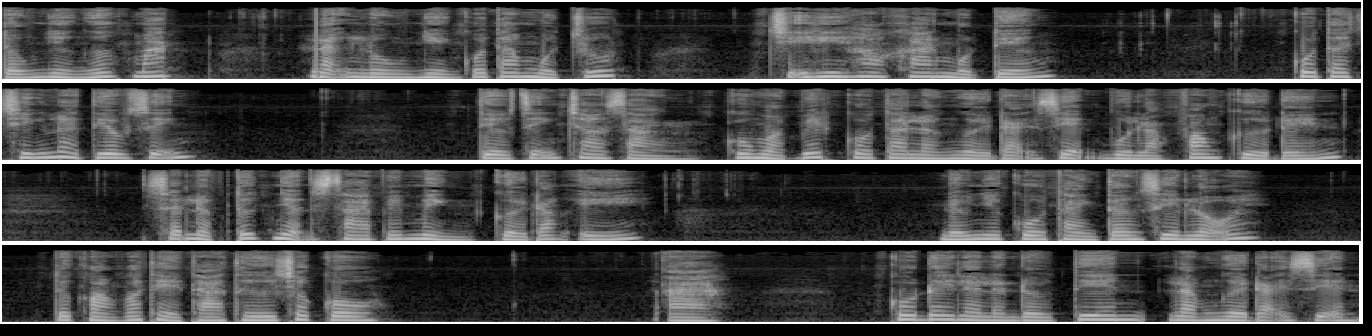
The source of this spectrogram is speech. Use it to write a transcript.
Tống Như ngước mắt, lạnh lùng nhìn cô ta một chút, chị Hi ho khan một tiếng. Cô ta chính là Tiêu Dĩnh. Tiêu Dĩnh cho rằng cô mà biết cô ta là người đại diện Bùi Lạc Phong cử đến sẽ lập tức nhận sai với mình cười đắc ý. Nếu như cô thành tâm xin lỗi tôi còn có thể tha thứ cho cô. À, cô đây là lần đầu tiên làm người đại diện.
